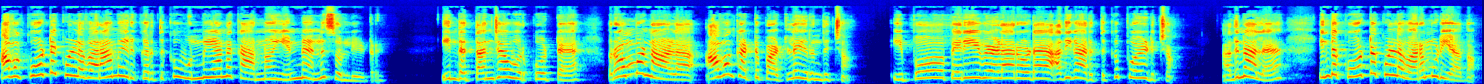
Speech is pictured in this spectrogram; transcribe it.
அவன் கோட்டைக்குள்ள வராம இருக்கிறதுக்கு உண்மையான காரணம் என்னன்னு சொல்லிடுறேன். இந்த தஞ்சாவூர் கோட்டை ரொம்ப நாளா அவன் கட்டுப்பாட்டுல இருந்துச்சான் இப்போ பெரிய வேளாரோட அதிகாரத்துக்கு போயிடுச்சான் அதனால இந்த கோட்டைக்குள்ள வர முடியாதான்.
